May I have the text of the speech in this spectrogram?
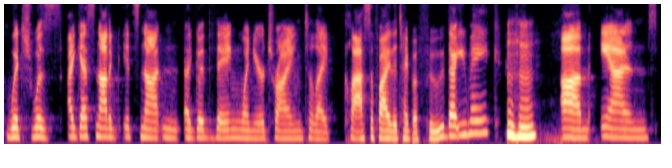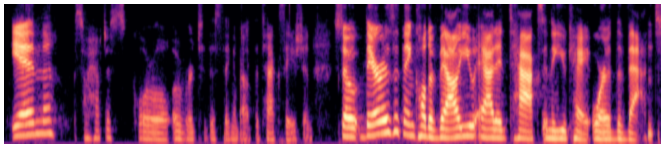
which was, I guess, not a. It's not an, a good thing when you're trying to like classify the type of food that you make. Mm-hmm. Um, and in, so I have to scroll over to this thing about the taxation. So there is a thing called a value added tax in the UK or the VAT.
